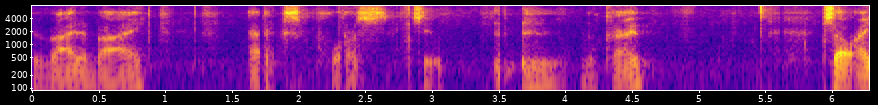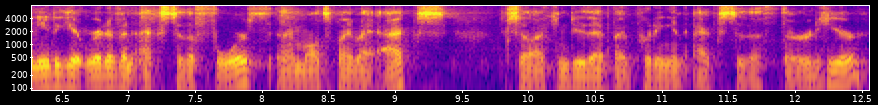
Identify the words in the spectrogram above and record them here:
Divided by x plus 2. okay? So I need to get rid of an x to the fourth, and I multiply by x. So I can do that by putting an x to the third here.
